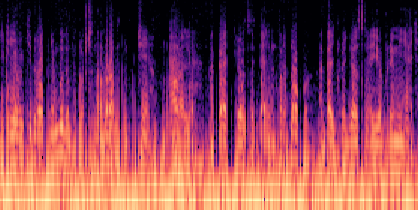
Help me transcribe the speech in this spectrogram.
Ее выкидывать не буду, потому что на обратном пути, мало ли, опять лед затянет протоку, опять придется ее применять.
